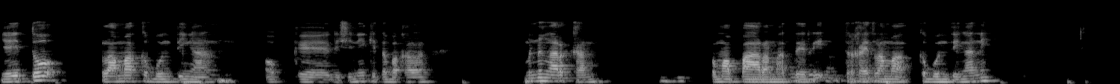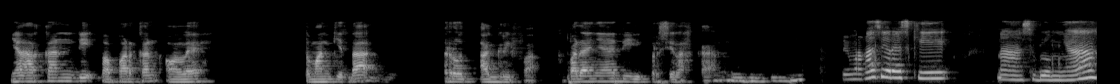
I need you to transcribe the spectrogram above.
yaitu lama kebuntingan. Oke, di sini kita bakal mendengarkan pemaparan materi terkait lama kebuntingan nih yang akan dipaparkan oleh teman kita Ruth Agriva. Kepadanya dipersilahkan. Terima kasih Reski. Nah, sebelumnya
